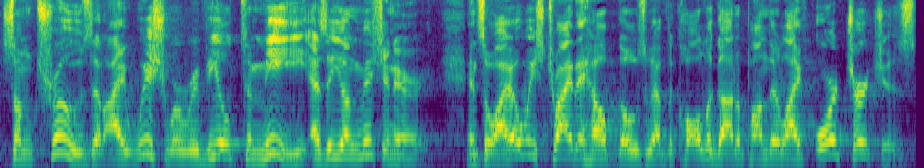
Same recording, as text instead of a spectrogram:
some truths that I wish were revealed to me as a young missionary. And so I always try to help those who have the call of God upon their life or churches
